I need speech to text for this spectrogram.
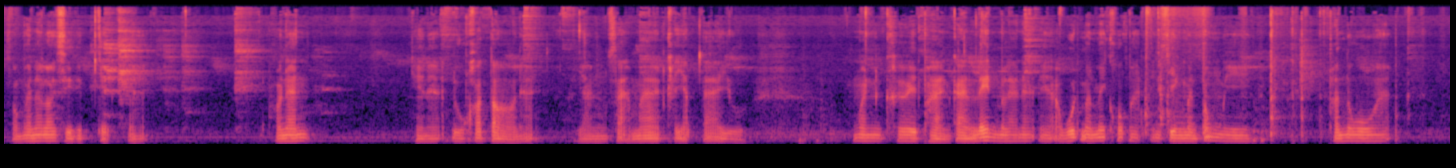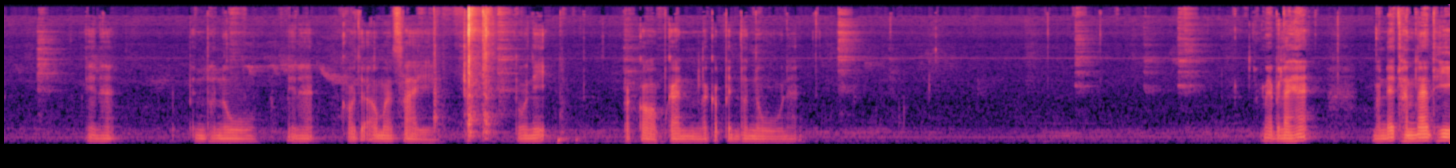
2547นะฮะเพราะนั้นเนี่ยนะดูข้อต่อนะฮะยังสามารถขยับได้อยู่ มันเคยผ่านการเล่นมาแล้วนะอาวุธมันไม่ครบอะจริง ๆ มันต้องมีธนูฮะเนี่ยนะเป็นธนูเนี่ยนะเขาจะเอามาใส่ตัวนี้ประกอบกันแล้วก็เป็นธนูนะไม่เป็นไรฮะ มันได้ทำหน้าที่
